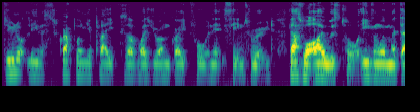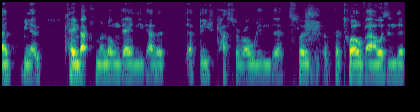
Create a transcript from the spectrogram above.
Do not leave a scrap on your plate because otherwise you're ungrateful and it seems rude. That's what I was taught. Even when my dad, you know, came back from a long day and he'd had a, a beef casserole in the slow cooker for 12 hours and the,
